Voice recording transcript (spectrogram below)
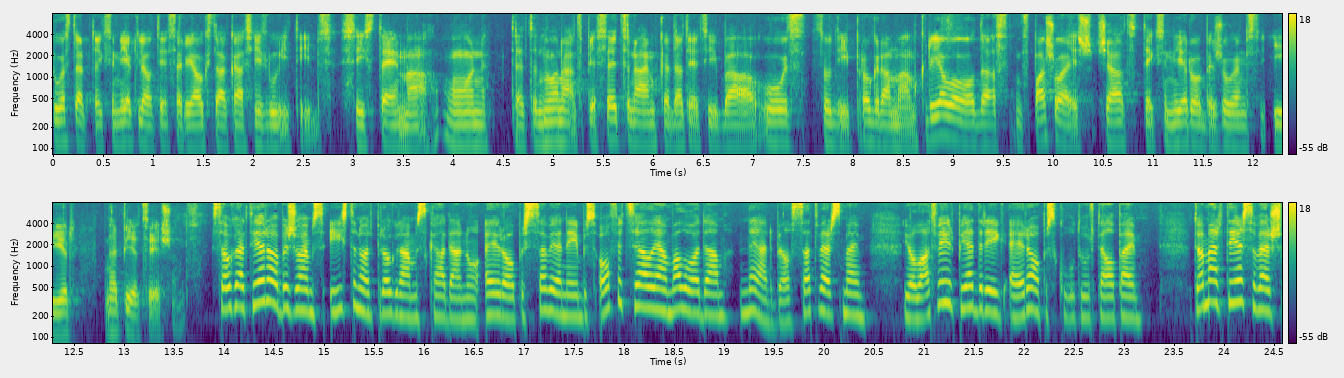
Tostarp, teiksim, iekļauties arī augstākās izglītības sistēmā. Un Tad nonāca pie secinājuma, ka attiecībā uz studiju programmām Krievijas mums pašai šāds teiksim, ierobežojums ir nepieciešams. Savukārt ierobežojums īstenot programmas kādā no Eiropas Savienības oficiālajām valodām neatbilst satversmēm, jo Latvija ir piederīga Eiropas kultūra telpai. Tomēr tiesa vērš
